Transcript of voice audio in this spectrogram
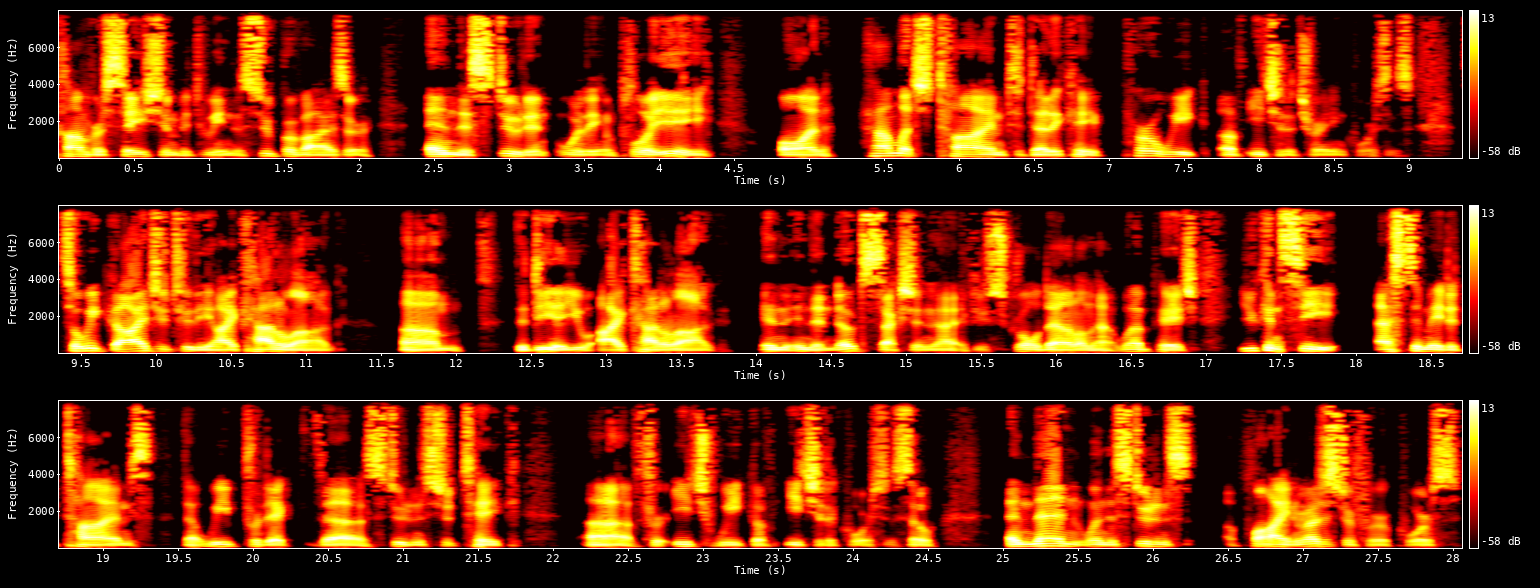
conversation between the supervisor and the student or the employee on how much time to dedicate per week of each of the training courses. So we guide you to the iCatalog, um, the DAU iCatalog in, in the notes section that if you scroll down on that web page, you can see estimated times that we predict the students should take uh, for each week of each of the courses. So, and then when the students apply and register for a course,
